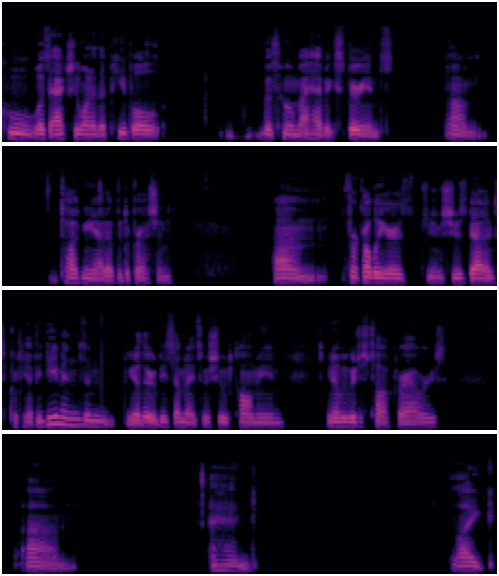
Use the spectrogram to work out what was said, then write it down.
who was actually one of the people with whom I have experience um talking out of a depression. Um, for a couple years, you know, she was battling some pretty heavy demons, and you know, there would be some nights where she would call me, and you know, we would just talk for hours. Um, and like,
